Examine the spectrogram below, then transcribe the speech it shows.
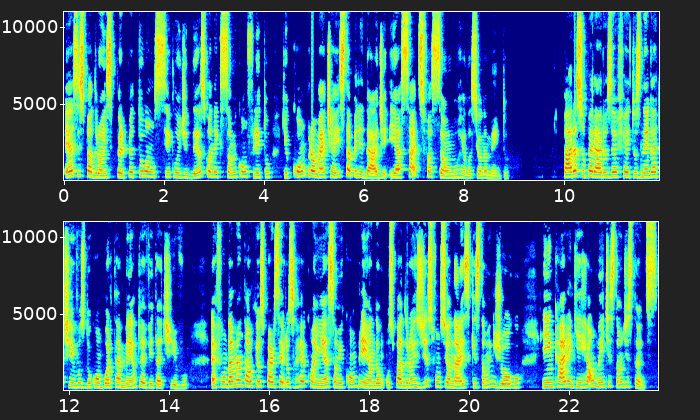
Esses padrões perpetuam um ciclo de desconexão e conflito que compromete a estabilidade e a satisfação no relacionamento. Para superar os efeitos negativos do comportamento evitativo, é fundamental que os parceiros reconheçam e compreendam os padrões disfuncionais que estão em jogo e encarem que realmente estão distantes.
